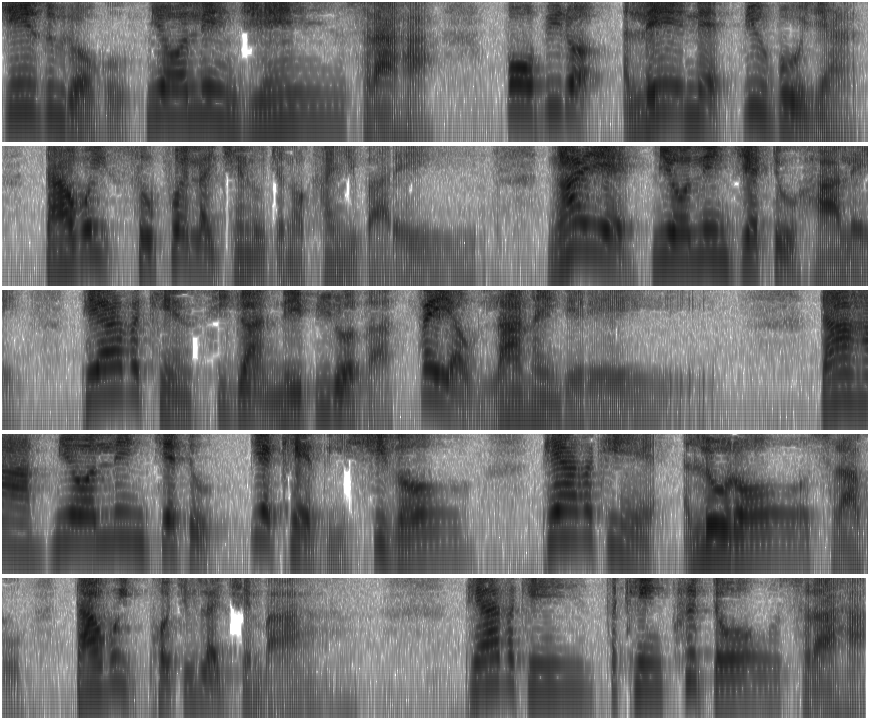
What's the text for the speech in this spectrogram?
ကျေးဇူးတော်ကိုမျှော်လင့်ခြင်းဆိုတာဟာပို့ပြီးတော့အလေးအနက်ပြုဖို့ရန်ဒါဝိဒ်ဆိုဖွဲ့လိုက်ခြင်းလို့ကျွန်တော်ခံယူပါတယ်ငါရဲ့မျှော်လင့်ချက်တို့ဟာလေ ဖျားသခင်စီကနေပြီးတော့သာတက်ရောက်လာနိုင်တယ်တဲ့ဒါဟာမျှော်လင့်ချက်တို့ပြက်ခဲ့သည်ရှိတော့ဖျားသခင်ရဲ့အလိုတော်ဆိုတာကိုဒါဝိဒ်ဖော်ကျူးလိုက်ခြင်းပါဖျားသခင်သခင်ခရစ်တော်ဆိုတာဟာ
